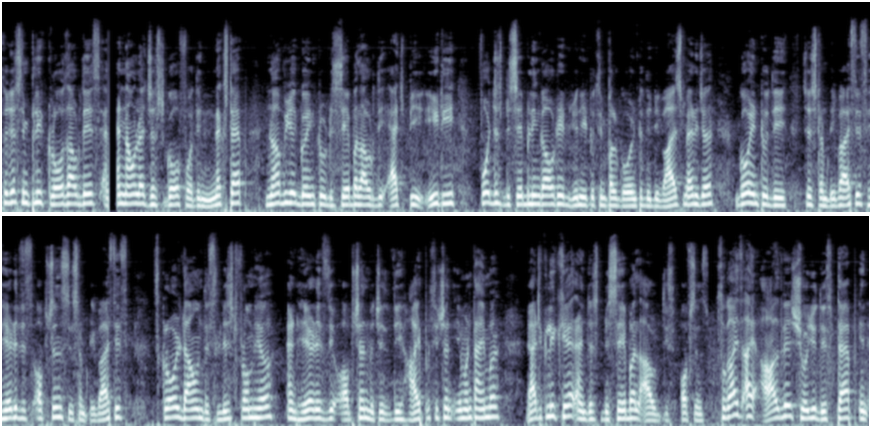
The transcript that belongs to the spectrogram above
so just simply close out this and, now let's just go for the next step. Now we are going to disable out the HPET for just disabling out it you need to simply go into the device manager go into the system devices. Here is this option system devices. Scroll down this list from here and here is the option which is the high precision event timer. Right click here and just disable out these options. So guys i always show you this step in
